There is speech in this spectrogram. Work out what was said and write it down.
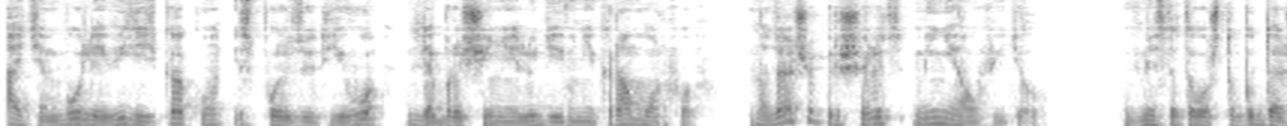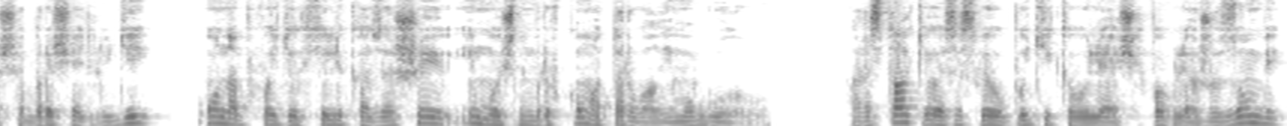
а тем более видеть, как он использует его для обращения людей в некроморфов. Но дальше пришелец меня увидел. Вместо того, чтобы дальше обращать людей, он обхватил Хелика за шею и мощным рывком оторвал ему голову. Расталкивая со своего пути ковыляющих по пляжу зомби,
